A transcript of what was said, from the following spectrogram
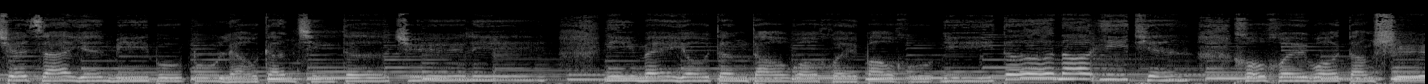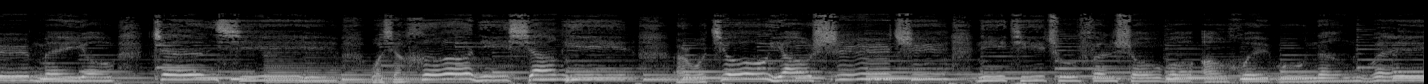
却再也弥补不了感情的距离。你没有等到我会保护你的那一天，后悔我当时没有珍惜。我想和你相依，而我就要失去。你提出分手，我懊悔无能为力。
